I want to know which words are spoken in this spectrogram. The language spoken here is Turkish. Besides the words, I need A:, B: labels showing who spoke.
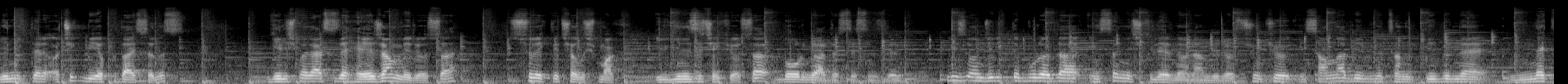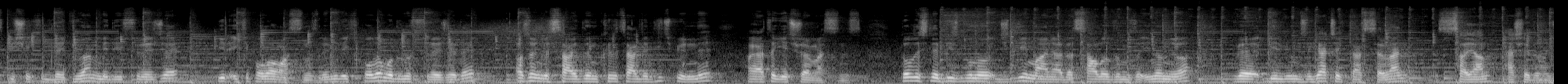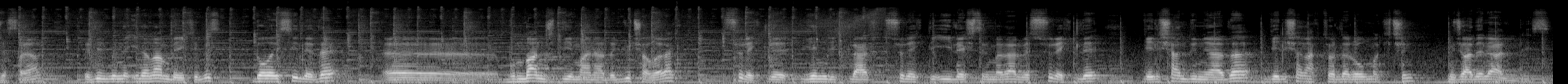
A: yeniliklere açık bir yapıdaysanız, gelişmeler size heyecan veriyorsa, sürekli çalışmak ilginizi çekiyorsa doğru bir adrestesiniz derim. Biz öncelikle burada insan ilişkilerine önem veriyoruz. Çünkü insanlar birbirini tanıp birbirine net bir şekilde güvenmediği sürece bir ekip olamazsınız ve bir ekip olamadığınız sürece de az önce saydığım kriterlerin hiçbirini hayata geçiremezsiniz. Dolayısıyla biz bunu ciddi manada sağladığımıza inanıyor ve birbirimizi gerçekten seven, sayan, her şeyden önce sayan ve birbirine inanan bir ekibiz. Dolayısıyla da eee, bundan ciddi manada güç alarak sürekli yenilikler, sürekli iyileştirmeler ve sürekli gelişen dünyada gelişen aktörler olmak için mücadele halindeyiz.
